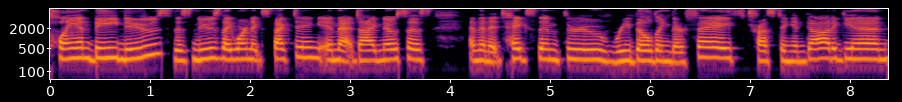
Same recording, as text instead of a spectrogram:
plan B news, this news they weren't expecting in that diagnosis. And then it takes them through rebuilding their faith, trusting in God again,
